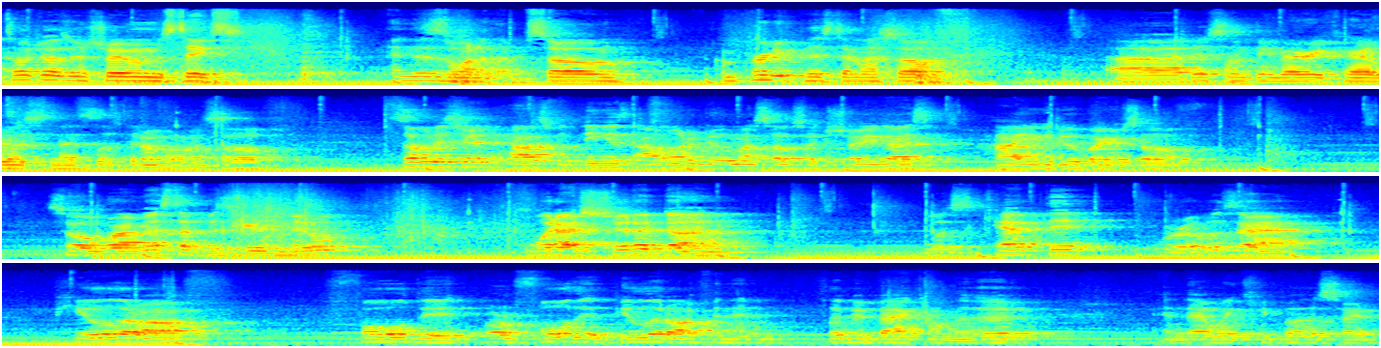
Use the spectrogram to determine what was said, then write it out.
I told you I was gonna show you my mistakes, and this is one of them. So, I'm pretty pissed at myself. Uh, I did something very careless, and that's lifted up on myself. Somebody's here at the house, but the thing is, I want to do it myself so I can show you guys how you can do it by yourself. So, where I messed up is here in the middle. What I should have done was kept it where it was at, peel it off, fold it, or fold it, peel it off, and then flip it back on the hood. And that way keep the other side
